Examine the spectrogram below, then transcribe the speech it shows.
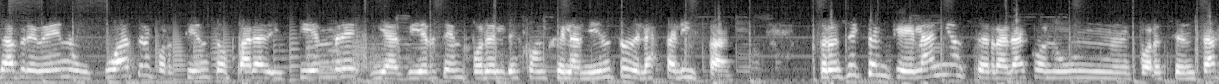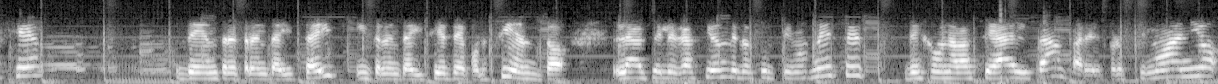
ya prevén un 4% para diciembre y advierten por el descongelamiento de las tarifas. Proyectan que el año cerrará con un porcentaje de entre 36 y 37%. La aceleración de los últimos meses deja una base alta para el próximo año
